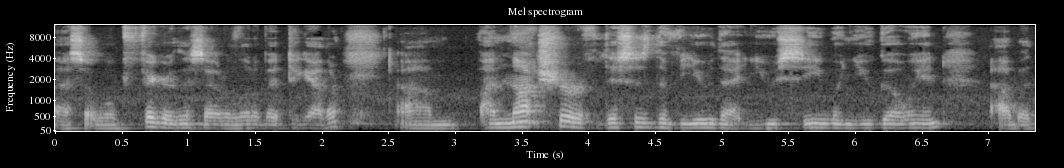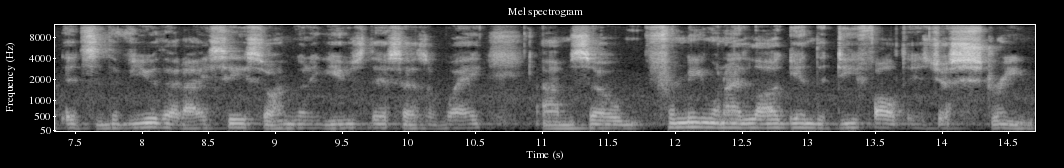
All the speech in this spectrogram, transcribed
uh, so we'll figure this out a little bit together. Um, I'm not sure if this is the view that you see when you go in, uh, but it's the view that I see, so I'm going to use this as a way. Um, so for me, when I log in, the default is just stream.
